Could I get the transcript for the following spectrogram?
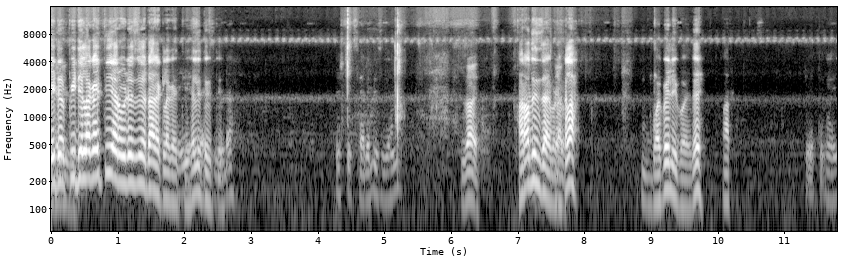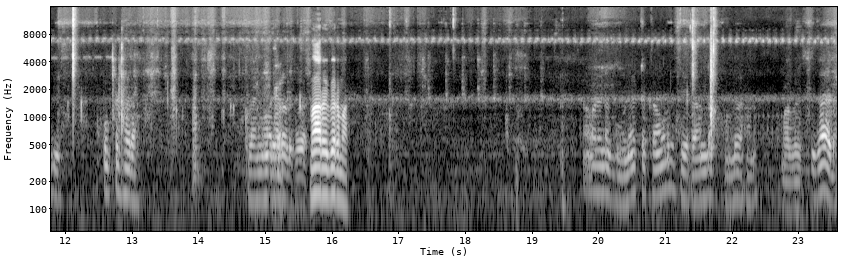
এইটার পিডে লাগাইতি আর ওইটা ডাইরেক্ট লাগাইতি হেলি তুই? যায়। সারা দিন যায় বেটা খেলা। ভয় পেলি ভয় দে মার ওইবার মার। আমার গুনে একটা কামড় দিছে রান্না খুলে এখন ভালো এটা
